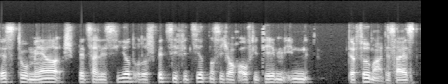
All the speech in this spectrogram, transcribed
desto mehr spezialisiert oder spezifiziert man sich auch auf die Themen in der Firma. Das heißt,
